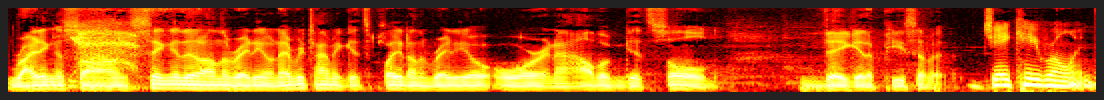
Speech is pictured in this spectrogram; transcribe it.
writing a song, singing it on the radio, and every time it gets played on the radio or an album gets sold, they get a piece of it. J.K. Rowling,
